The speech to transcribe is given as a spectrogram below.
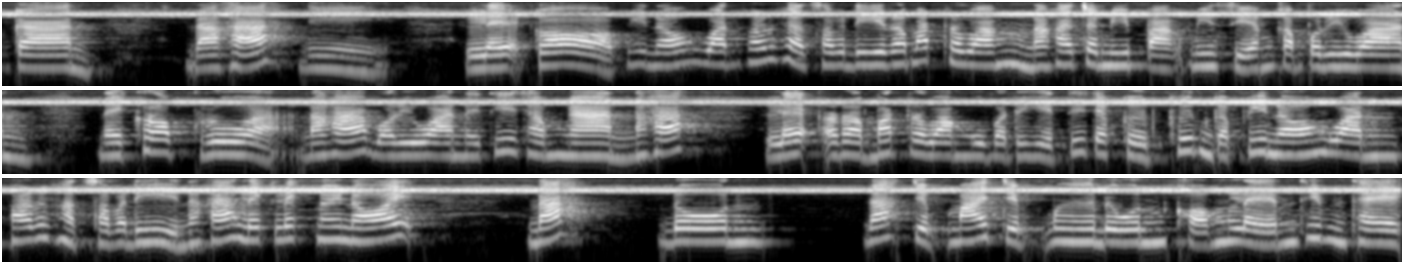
ำการนะคะนี่และก็พี่น้องวันพฤหัสบดีระมัดระวังนะคะ จะมีปากมีเสียงกับบริวารในครอบครัวนะคะ บริวารในที่ทำงานนะคะ และระมัดระวังอุบัติเหตุที่จะเกิดขึ้นกับพี่น้องวันพฤหัสบดีนะคะ เล็กๆ น้อยๆนะโดน นะเจ็บไม้เจ็บมือโดนของแหลมทิ่มแทง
